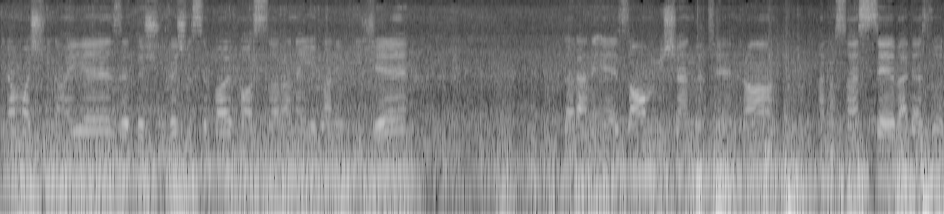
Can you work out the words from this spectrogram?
اینا ماشین های ضد شورش سپاه پاسداران یگان ویژه دارن اعزام میشن به تهران. الان ساعت سه بعد از ظهر.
